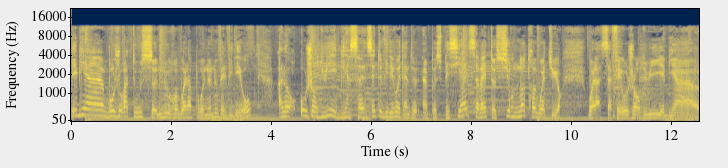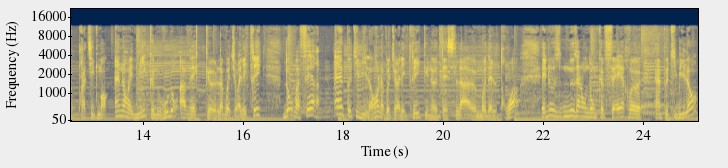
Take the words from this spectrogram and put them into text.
Eh bien, bonjour à tous, nous revoilà pour une nouvelle vidéo. Alors aujourd'hui, eh bien, cette vidéo est un, peu spéciale, ça va être sur notre voiture. Voilà, ça fait aujourd'hui, eh bien, pratiquement un an et demi que nous roulons avec euh, la voiture électrique, dont on va faire un petit bilan, la voiture électrique, une Tesla euh, Model 3. Et nous, nous allons donc faire euh, un petit bilan.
